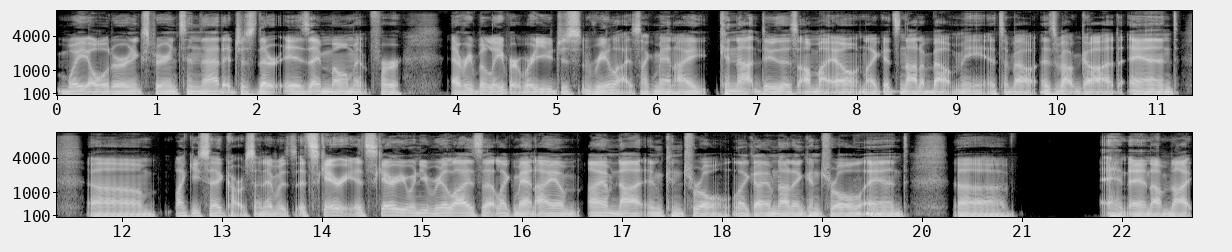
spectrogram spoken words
way older and experiencing that, it just, there is a moment for every believer where you just realize like man i cannot do this on my own like it's not about me it's about it's about god and um like you said carsen it was it's scary it's scary when you realize that like man i am i am not in control like i am not in control Mhm. and uh and and i'm not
